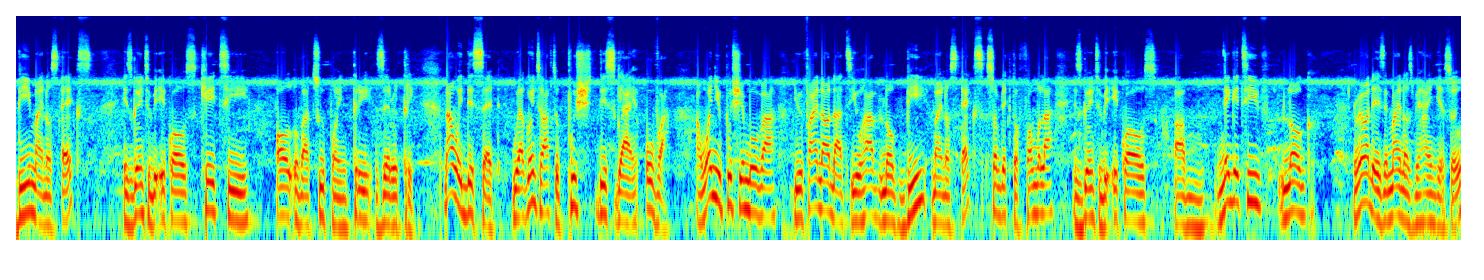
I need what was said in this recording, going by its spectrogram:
b minus x is going to be equals kt all over 2.303 now with this said we are going to have to push this guy over. And when you push him over you find out that you have log b minus x subject of formula is going to be equals um, negative log remember there is a minus behind here so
